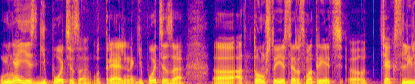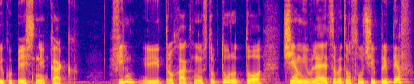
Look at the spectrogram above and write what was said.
У меня есть гипотеза, вот реально гипотеза э, о том, что если рассмотреть э, текст, лирику песни как фильм и трехактную структуру, то чем является в этом случае припев?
